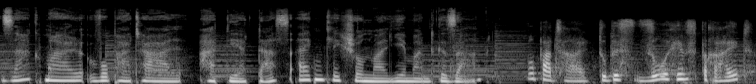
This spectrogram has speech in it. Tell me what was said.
Sag mal, Wuppertal, hat dir das eigentlich schon mal jemand gesagt? Wuppertal, du bist so hilfsbereit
